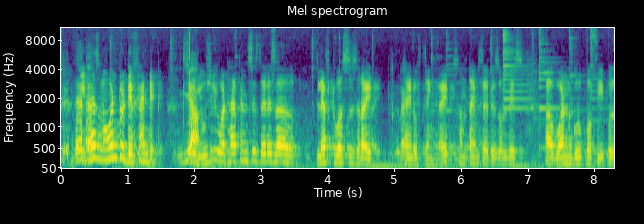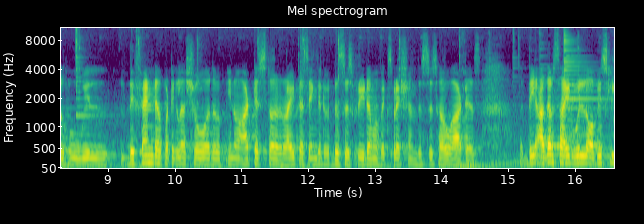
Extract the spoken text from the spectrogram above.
it has no one to defend it Yeah. so usually what happens is there is a left versus right, Right. kind of thing right sometimes there is always uh, one group of people who will defend a particular show or the you know artist or writer saying that this is freedom of expression this is how art is the other side will obviously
